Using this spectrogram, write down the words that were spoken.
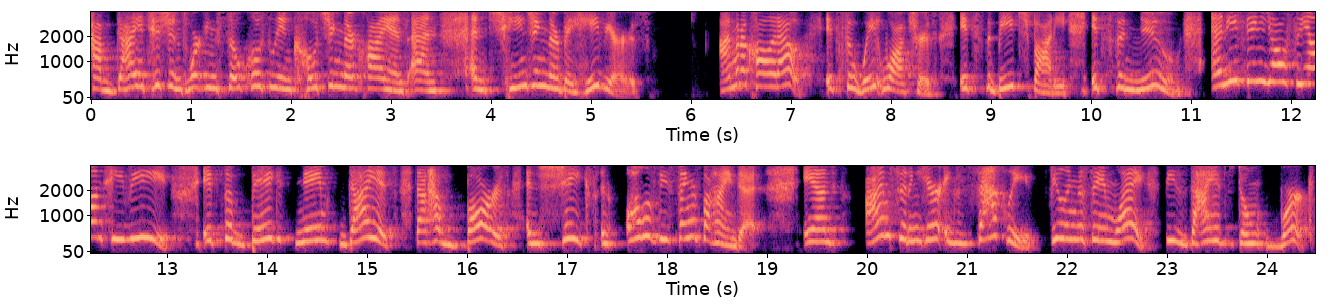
have dietitians working so closely and coaching their clients and, and changing their behaviors. I'm going to call it out. It's the Weight Watchers. It's the Beachbody. It's the Noom. Anything y'all see on TV. It's the big name diets that have bars and shakes and all of these things behind it. And I'm sitting here exactly feeling the same way. These diets don't work.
